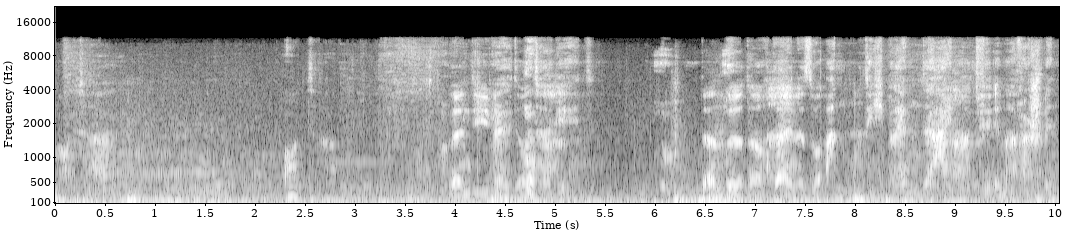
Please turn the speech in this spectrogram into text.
Mutter. Mutter. Wenn die Welt untergeht, dann wird auch deine so anmutig brennende Heimat für immer verschwinden.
